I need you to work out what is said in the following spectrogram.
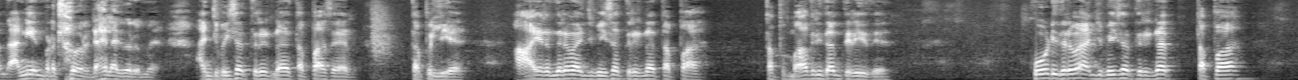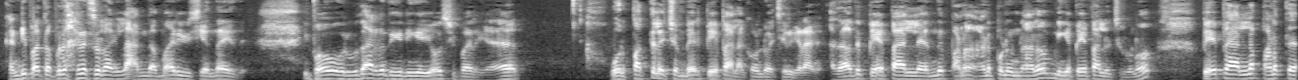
அந்த அன்னியன் படத்தில் ஒரு டைலாக் வருமே. அஞ்சு பைசா திருடினா தப்பா சார் தப்பு இல்லையே. ஆயிரம் தடவை அஞ்சு பைசா திருடினா தப்பா? தப்பு மாதிரி தான் தெரியுது. கோடி தடவை அஞ்சு பைசா திருடினா தப்பா? கண்டிப்பாக தப்பு தானே சொல்லுவாங்களா அந்த மாதிரி விஷயந்தான் இது. இப்போ ஒரு உதாரணத்துக்கு நீங்கள் யோசிச்சு பாருங்கள் ஒரு பத்து லட்சம் பேர் பேபால் அக்கௌண்ட் வச்சுருக்கிறாங்க. அதாவது பேபால்லேருந்து பணம் அனுப்பணும்னாலும் நீங்கள் பேபால் வச்சுருக்கணும் பேபாலில் பணத்தை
